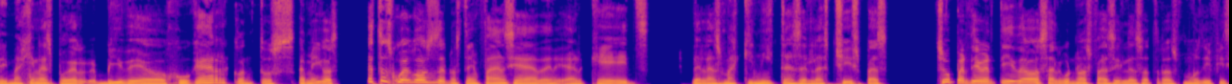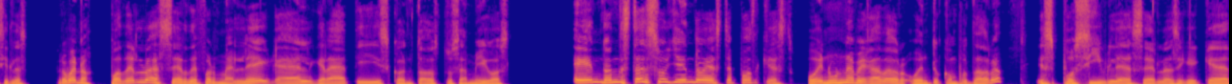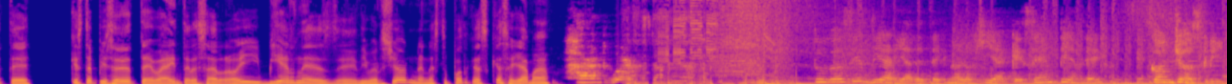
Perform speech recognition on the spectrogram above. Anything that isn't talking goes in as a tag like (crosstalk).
¿Te imaginas poder videojugar con tus amigos? Estos juegos de nuestra infancia, de arcades, de las maquinitas, de las chispas, súper divertidos, algunos fáciles, otros muy difíciles. Pero bueno, poderlo hacer de forma legal, gratis, con todos tus amigos, en donde estás oyendo este podcast, o en un navegador, o en tu computadora, es posible hacerlo. Así que quédate, que este episodio te va a interesar hoy, viernes de diversión, en este podcast que se llama Hardware. Tu dosis diaria de tecnología que se entiende con Josh Green.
